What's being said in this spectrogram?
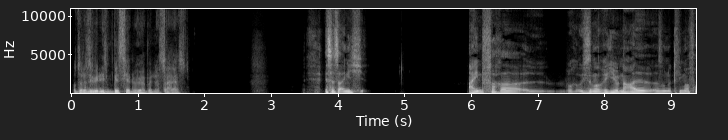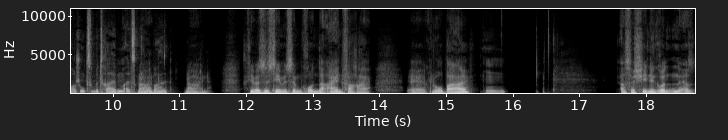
Also dass ich wenigstens ein bisschen höher bin als der Rest. Ist das eigentlich einfacher, äh, ich sag mal, regional so eine Klimaforschung zu betreiben als Nein. global? Nein. Das Klimasystem ist im Grunde einfacher äh, global. Mhm. Aus verschiedenen Gründen. Also,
